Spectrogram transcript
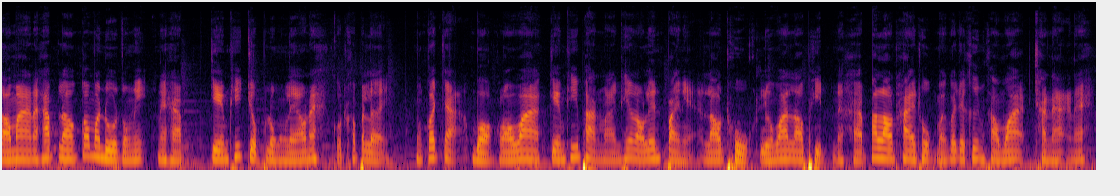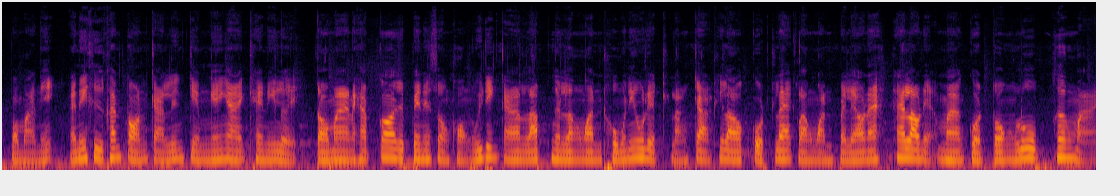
ต่อมานะครับ เราก็มาดูตรงนี้นะครับ เกมที่จบลงแล้วนะ กดเข้าไปเลย มันก็จะบอกเราว่าเกมที่ผ่านมาที่เราเล่นไปเนี่ยเราถูกหรือว่าเราผิดนะครับ ถ้าเราทายถูกมันก็จะขึ้นคำว่าชนะนะประมาณนี้ อันนี้คือขั้นตอนการเล่นเกมง่าย ๆ แค่นี้เลย ต่อมานะครับก็จะเป็นในส่วนของวิธีการรับเงินรางวัลโทมานิวเลตหลังจากที่เรากดแลกรางวัลไปแล้วนะ ให้เราเนี่ยมากดตรงรูปเครื่องหมาย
